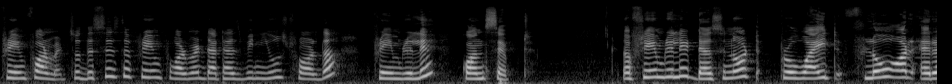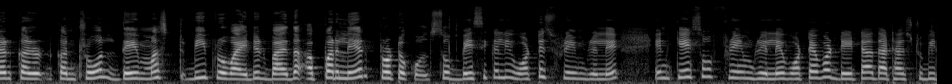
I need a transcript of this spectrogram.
frame format. So, this is the frame format that has been used for the frame relay concept. Now, frame relay does not provide flow or error control, they must be provided by the upper layer protocol. So, basically what is frame relay? In case of frame relay, whatever data that has to be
